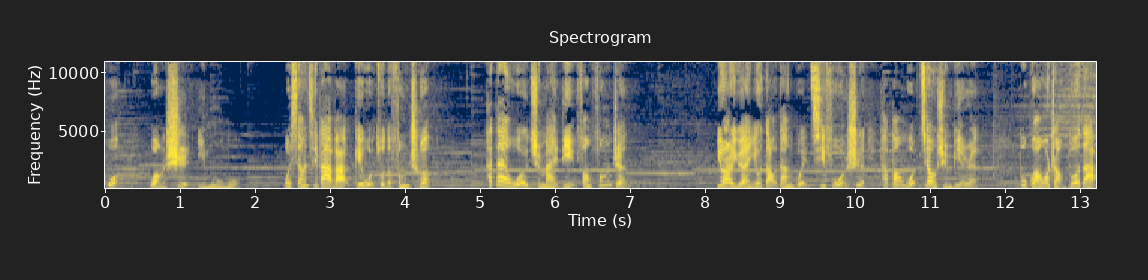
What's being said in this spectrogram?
过，往事一幕幕。我想起爸爸给我做的风车，他带我去麦地放风筝。幼儿园有捣蛋鬼欺负我时，他帮我教训别人。不管我长多大。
